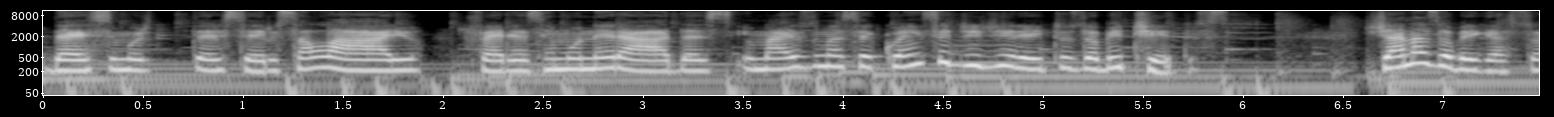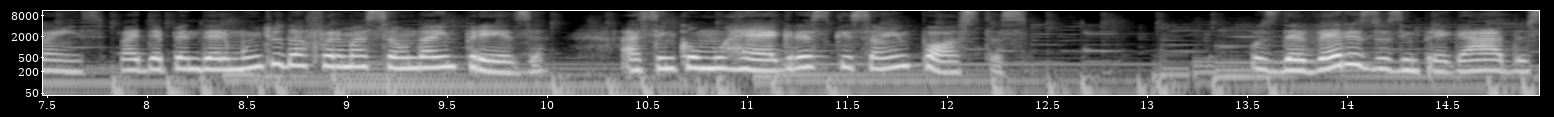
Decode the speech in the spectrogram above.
13º salário, férias remuneradas e mais uma sequência de direitos obtidos. Já nas obrigações, vai depender muito da formação da empresa, assim como regras que são impostas. Os deveres dos empregados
